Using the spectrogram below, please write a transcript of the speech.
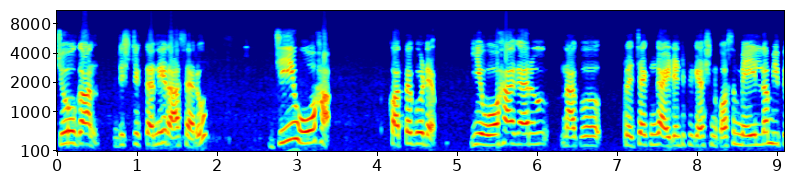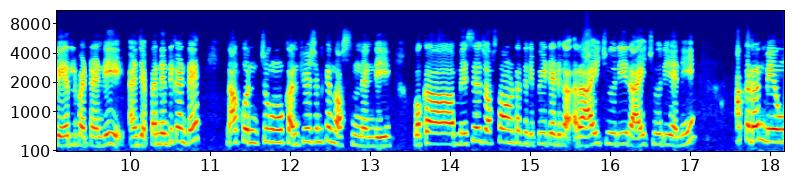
Jangaon district అని రాశారు. జి ఊహ కొత్తగూడెం. ఈ ఊహా గారు నాకు ప్రత్యేకంగా ఐడెంటిఫికేషన్ కోసం మెయిల్లో మీ పేర్లు పెట్టండి అని చెప్పాను. ఎందుకంటే నాకు కొంచెం కన్ఫ్యూజన్ కింద వస్తుందండి. ఒక మెసేజ్ వస్తూ ఉంటుంది రిపీటెడ్గా రాయచూరి రాయచూరి అని. అక్కడ మేము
